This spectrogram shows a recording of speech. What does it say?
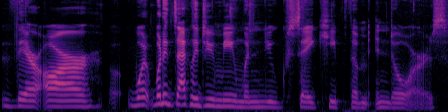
there are what what exactly do you mean when you say keep them indoors?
